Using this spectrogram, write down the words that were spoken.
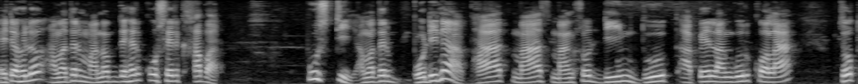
এটা হলো আমাদের মানবদেহের কোষের খাবার। পুষ্টি, আমাদের বডি না, ভাত, মাছ, মাংস, ডিম, দুধ, আপেল, আঙ্গুর, কলা, যত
